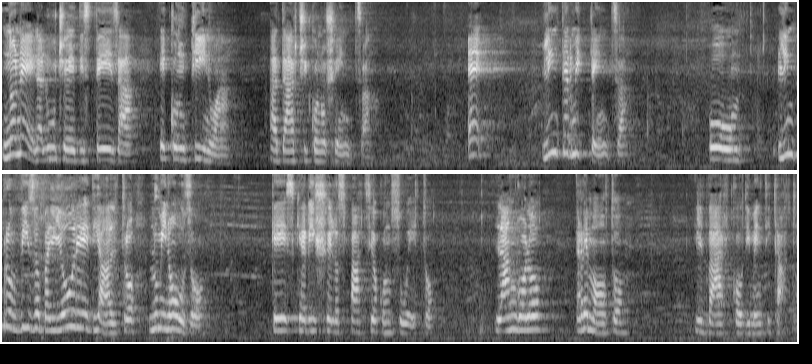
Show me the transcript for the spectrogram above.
Non è la luce distesa e continua a darci conoscenza, è l'intermittenza o l'improvviso bagliore di altro luminoso che schiarisce lo spazio consueto, l'angolo remoto, il varco dimenticato.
